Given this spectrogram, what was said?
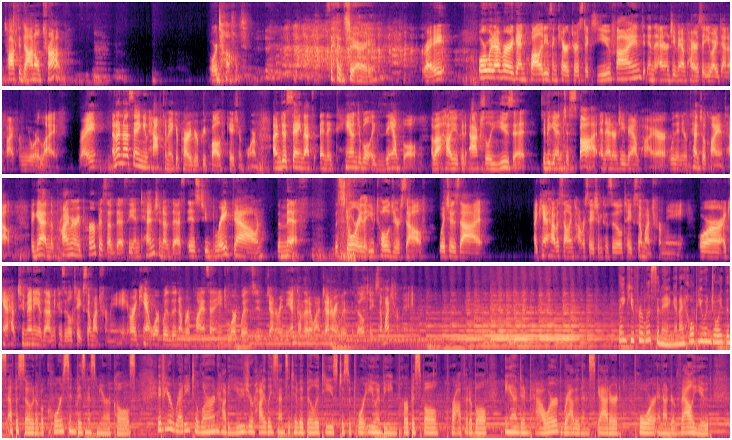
Talk to Donald Trump. Or don't, said Sherry. Right? Or whatever, again, qualities and characteristics you find in the energy vampires that you identify from your life right? And I'm not saying you have to make it part of your pre-qualification form. I'm just saying that's an, a tangible example about how you could actually use it to begin to spot an energy vampire within your potential clientele. Again, the primary purpose of this, the intention of this, is to break down the myth, the story that you've told yourself, which is that I can't have a selling conversation because it'll take so much from me or I can't have too many of them because it'll take so much from me, or I can't work with the number of clients that I need to work with to generate the income that I want to generate with because it'll take so much from me. Thank you for listening, and I hope you enjoyed this episode of A Course in Business Miracles. If you're ready to learn how to use your highly sensitive abilities to support you in being purposeful, profitable, and empowered rather than scattered, poor, and undervalued,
